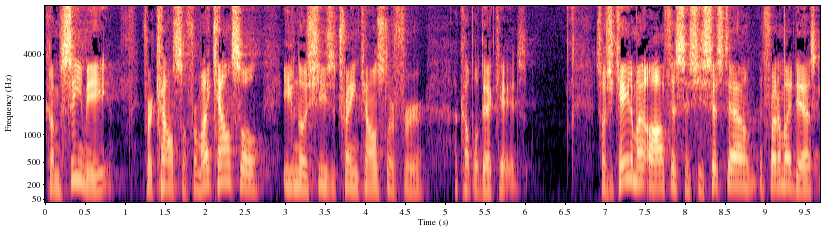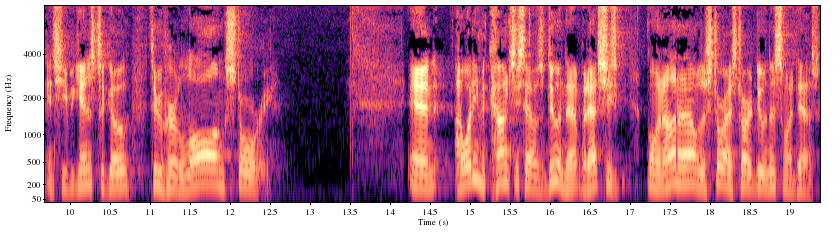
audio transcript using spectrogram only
come see me for counsel. For my counsel, even though she's a trained counselor for a couple decades. So she came to my office and she sits down in front of my desk and she begins to go through her long story. And I wasn't even conscious that I was doing that, but as she's going on and on with the story, I started doing this on my desk.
